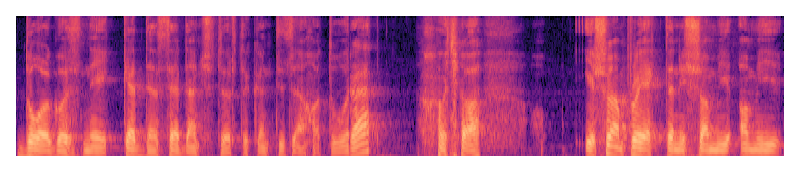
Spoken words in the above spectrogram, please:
dolgoznék kedden, szerdán, csütörtökön 16 órát, hogyha és olyan projekten is, ami, ami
